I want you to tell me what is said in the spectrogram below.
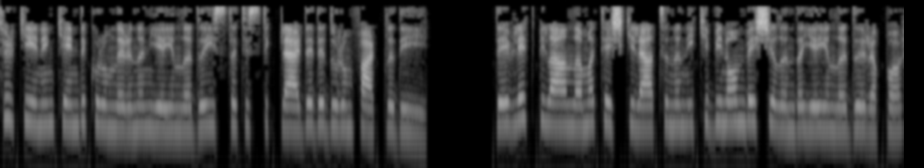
Türkiye'nin kendi kurumlarının yayınladığı istatistiklerde de durum farklı değil. Devlet Planlama Teşkilatı'nın 2015 yılında yayınladığı rapor,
